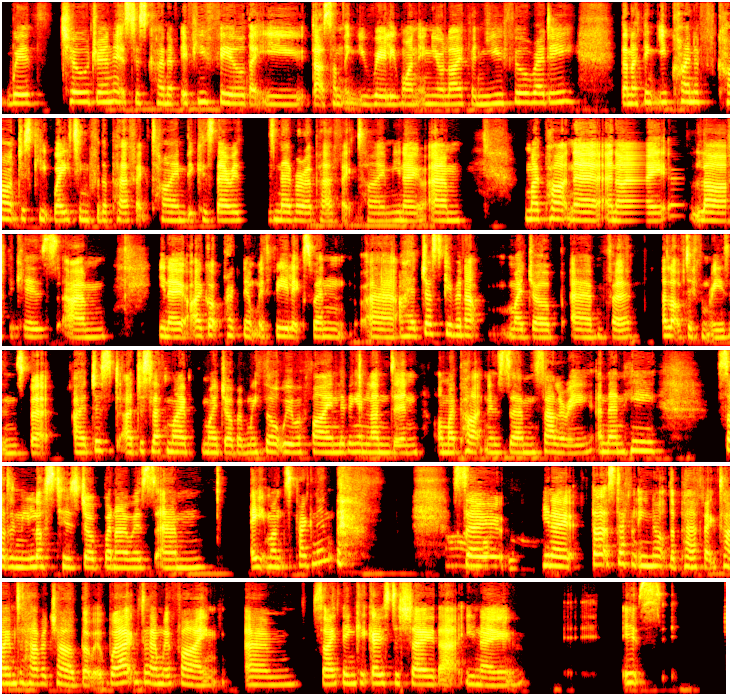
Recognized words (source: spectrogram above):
with children it's just kind of if you feel that you that's something you really want in your life and you feel ready then i think you kind of can't just keep waiting for the perfect time because there is never a perfect time you know um my partner and i laugh because um you know i got pregnant with felix when uh, i had just given up my job um, for a lot of different reasons but I just I just left my my job and we thought we were fine living in London on my partner's um, salary, and then he suddenly lost his job when I was um, eight months pregnant. oh, so you know that's definitely not the perfect time to have a child, but it worked and we're fine. Um, so I think it goes to show that you know it's.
